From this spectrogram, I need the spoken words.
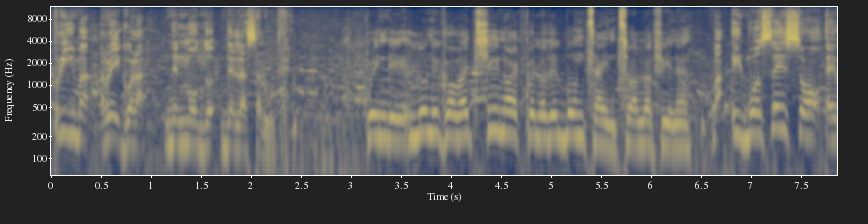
prima regola nel mondo della salute. Quindi l'unico vaccino è quello del buonsenso alla fine? Ma il buonsenso è,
